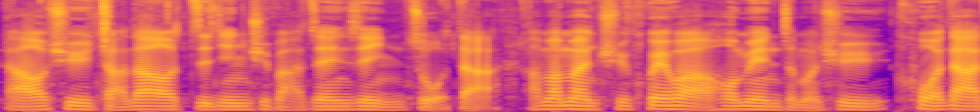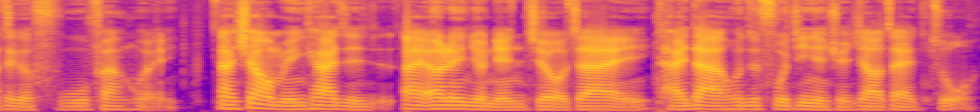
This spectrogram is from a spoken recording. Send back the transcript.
然后去找到资金去把这件事情做大，然后慢慢去规划后面怎么去扩大这个服务范围。那像我们一开始在二零一九年只有在台大或者附近的学校在做，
